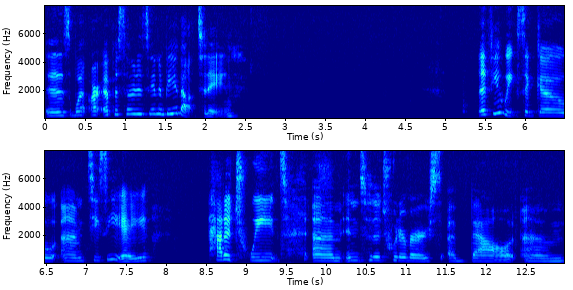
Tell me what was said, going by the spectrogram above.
is what our episode is going to be about today. A few weeks ago, um, TCEA had a tweet um, into the Twitterverse about um,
